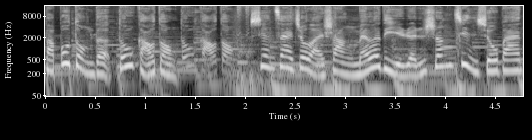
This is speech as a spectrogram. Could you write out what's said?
把不懂的都搞懂，搞懂。现在就来上 Melody 人生进修班。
